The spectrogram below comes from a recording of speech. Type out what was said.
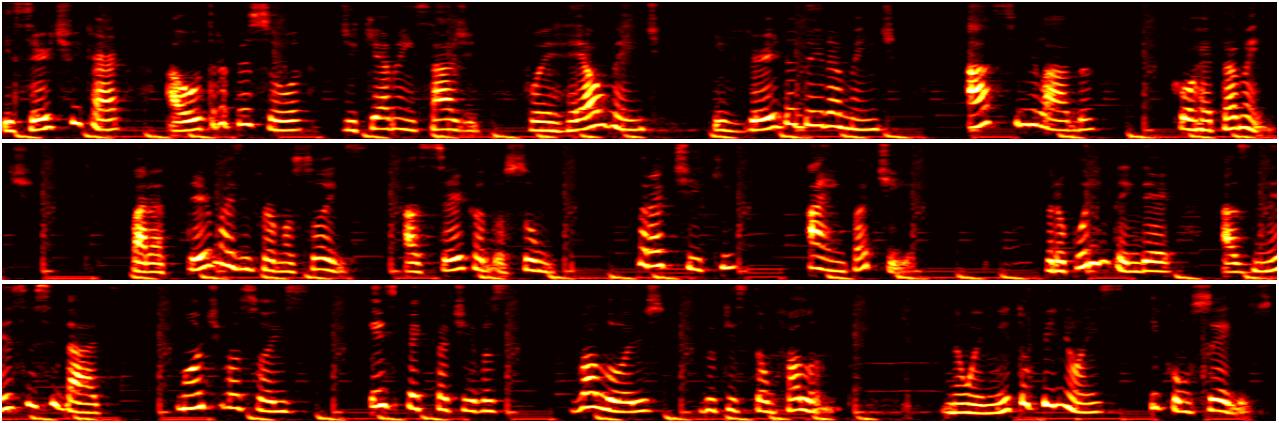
e certificar a outra pessoa de que a mensagem foi realmente e verdadeiramente assimilada corretamente. Para ter mais informações acerca do assunto, pratique a empatia. Procure entender as necessidades, motivações, expectativas, valores do que estão falando. Não emita opiniões e conselhos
